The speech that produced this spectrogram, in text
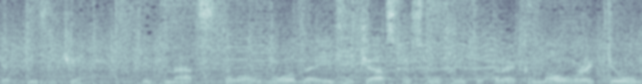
2015 года. И сейчас вы слушаете трек No Retune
